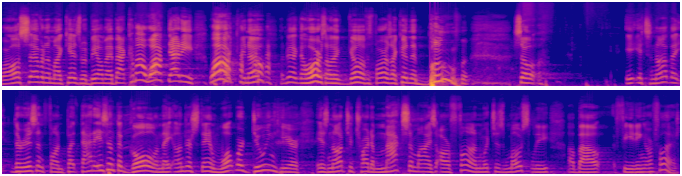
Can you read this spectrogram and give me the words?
where all seven of my kids would be on my back. Come on, walk, daddy, walk. You know, I'd be like the horse. I'd go as far as I could, and then boom. So it's not that there isn't fun, but that isn't the goal. And they understand what we're doing here is not to try to maximize our fun, which is mostly about feeding our flesh,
